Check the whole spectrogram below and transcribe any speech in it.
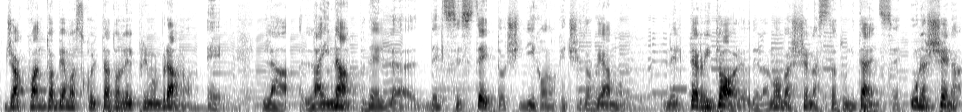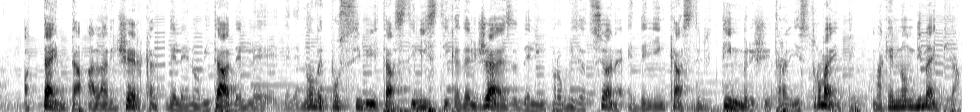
Già quanto abbiamo ascoltato nel primo brano e la line-up del, del sestetto ci dicono che ci troviamo nel territorio della nuova scena statunitense, una scena attenta alla ricerca delle novità, delle, delle, nuove possibilità stilistiche del jazz, dell'improvvisazione e degli incastri timbrici tra gli strumenti, ma che non dimentica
